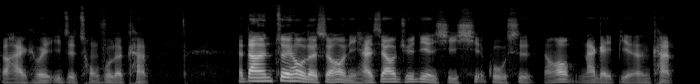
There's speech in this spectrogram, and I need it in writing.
都还可以一直重复的看。那当然，最后的时候你还是要去练习写故事，然后拿给别人看，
